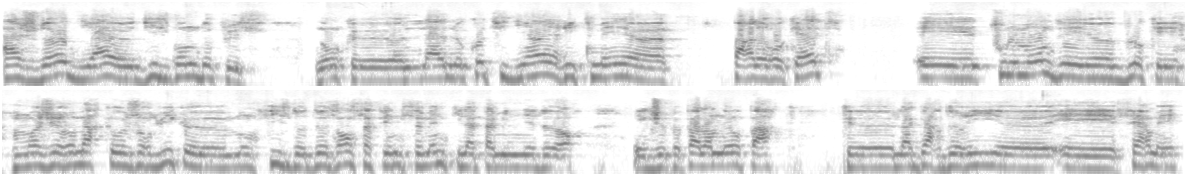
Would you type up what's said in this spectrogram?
Ashdod, il y a euh, 10 secondes de plus. Donc euh, le quotidien est rythmé euh, par les roquettes et tout le monde est euh, bloqué. Moi, j'ai remarqué aujourd'hui que mon fils de deux ans, ça fait une semaine qu'il n'a pas mis le nez dehors et que je ne peux pas l'emmener au parc, que la garderie est fermée.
